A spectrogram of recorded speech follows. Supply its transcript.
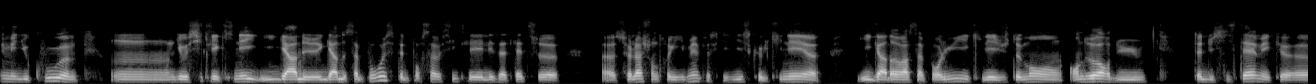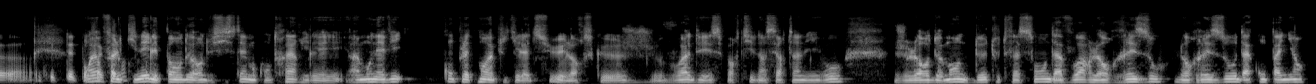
Mais du coup, euh, on dit aussi que les kinés, ils gardent, ils gardent ça pour eux. C'est peut-être pour ça aussi que les, les athlètes se, euh, se, lâchent, entre guillemets, parce qu'ils se disent que le kiné, euh, il gardera ça pour lui et qu'il est justement en, en dehors du peut-être du système et que c'est peut-être pour ouais, ça enfin, le kiné, il n'est pas en dehors du système. Au contraire, il est, à mon avis, complètement impliqué là-dessus. Et lorsque je vois des sportifs d'un certain niveau, je leur demande de toute façon d'avoir leur réseau, leur réseau d'accompagnants,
